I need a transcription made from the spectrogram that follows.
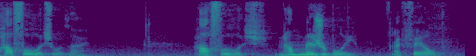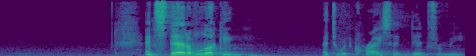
How foolish was I? How foolish and how miserably I failed. Instead of looking at what Christ had did for me.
